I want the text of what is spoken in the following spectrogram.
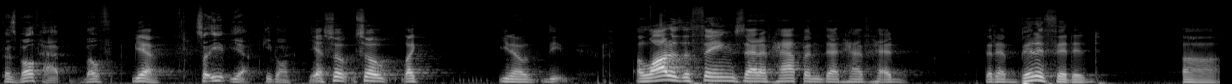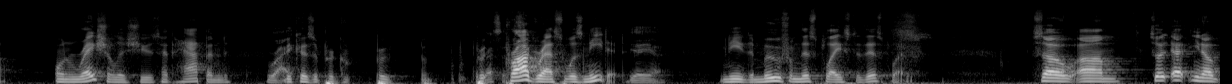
Because both have both. yeah. So yeah, keep going. Yeah. So so like, you know, the a lot of the things that have happened that have had that have benefited uh, on racial issues have happened Right. because of prog- pro- pro- progress was needed. Yeah. Yeah. Needed to move from this place to this place. So um, so uh, you know,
